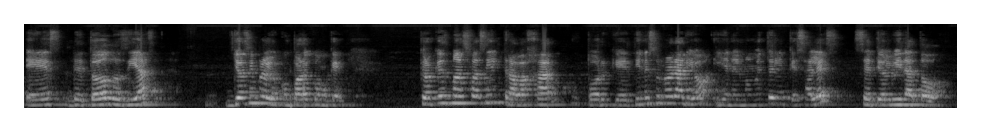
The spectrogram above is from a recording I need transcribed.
es de todos los días yo siempre lo comparo como que creo que es más fácil trabajar porque tienes un horario y en el momento en el que sales se te olvida todo.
